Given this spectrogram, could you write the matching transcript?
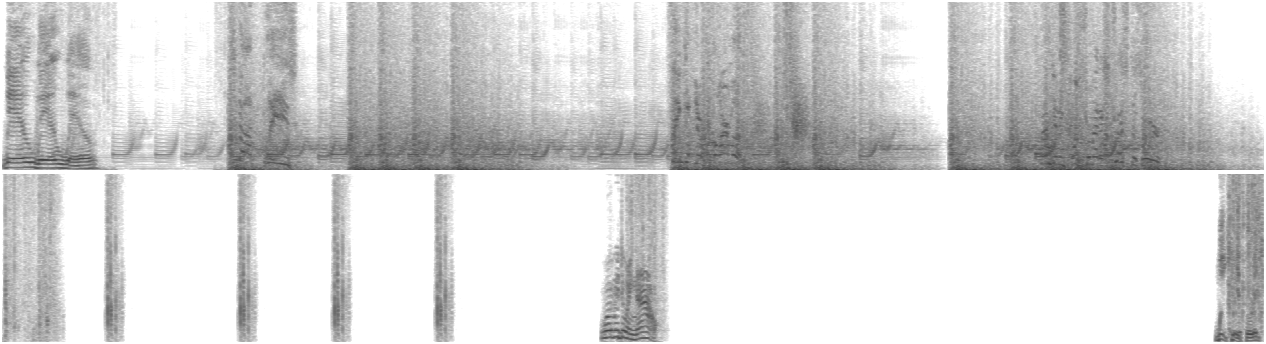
Well, well, well. What are we doing now? Be careful, it's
